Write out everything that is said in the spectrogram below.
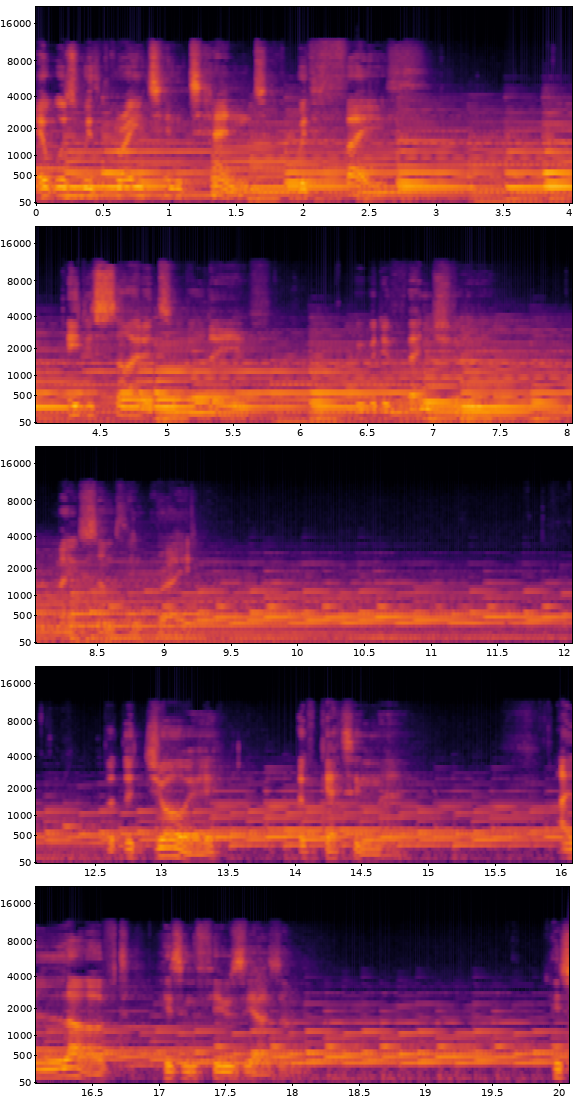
it was with great intent, with faith, he decided to believe we would eventually make something great. But the joy of getting there, I loved his enthusiasm, his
